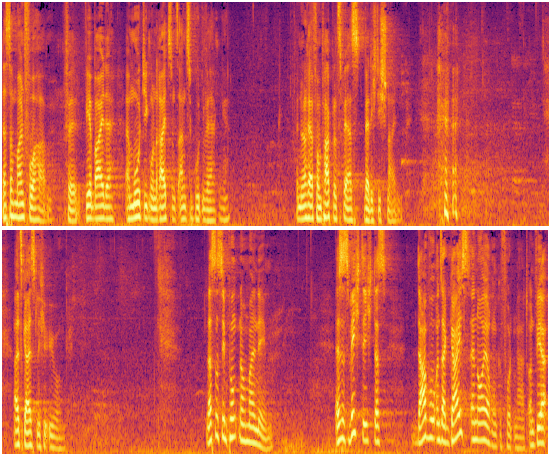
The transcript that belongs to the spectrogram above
Das ist doch mal ein Vorhaben, Phil. Wir beide ermutigen und reizen uns an zu guten Werken. Ja? Wenn du nachher vom Parkplatz fährst, werde ich dich schneiden. Als geistliche Übung. Lass uns den Punkt nochmal nehmen. Es ist wichtig, dass da, wo unser Geist Erneuerung gefunden hat und wir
